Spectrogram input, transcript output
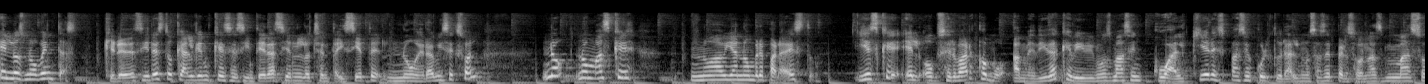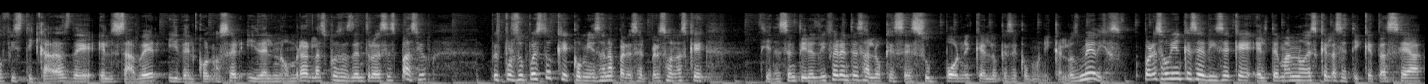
en los noventas. ¿Quiere decir esto que alguien que se sintiera así en el 87 no era bisexual? No, no más que no había nombre para esto. Y es que el observar como a medida que vivimos más en cualquier espacio cultural nos hace personas más sofisticadas del saber y del conocer y del nombrar las cosas dentro de ese espacio, pues por supuesto que comienzan a aparecer personas que tiene sentires diferentes a lo que se supone que es lo que se comunica en los medios. Por eso bien que se dice que el tema no es que las etiquetas sea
